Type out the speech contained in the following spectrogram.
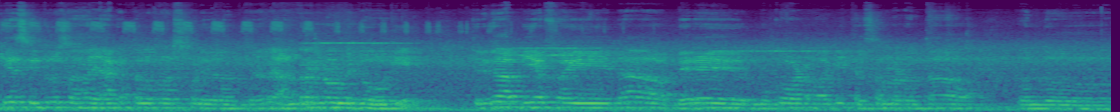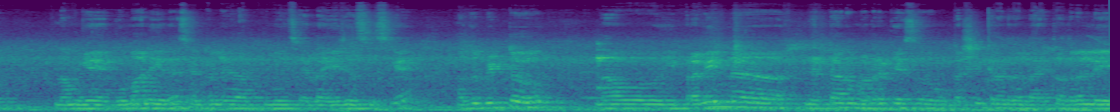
ಕೇಸ್ ಇದ್ದರೂ ಸಹ ಯಾಕೆ ತಲೆಮರೆಸ್ಕೊಂಡಿದ್ದಾರೆ ಅಂತ ಹೇಳಿದ್ರೆ ಅಂಡರ್ಗ್ರೌಂಡಿಗೆ ಹೋಗಿ ತಿರ್ಗಾ ಪಿ ಎಫ್ ಐನ ಬೇರೆ ಮುಖವಾಡವಾಗಿ ಕೆಲಸ ಮಾಡುವಂಥ ಒಂದು ನಮಗೆ ಗುಮಾನಿ ಇದೆ ಸೆಂಟ್ರಲ್ ಮೀನ್ಸ್ ಎಲ್ಲ ಏಜೆನ್ಸೀಸ್ಗೆ ಅದು ಬಿಟ್ಟು ನಾವು ಈ ಪ್ರವೀಣ್ ನೆಟ್ಟಾರು ಮರ್ಡರ್ ಕೇಸು ದಕ್ಷಿಣ ಕನ್ನಡದಲ್ಲಿ ಆಯಿತು. ಅದರಲ್ಲಿ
